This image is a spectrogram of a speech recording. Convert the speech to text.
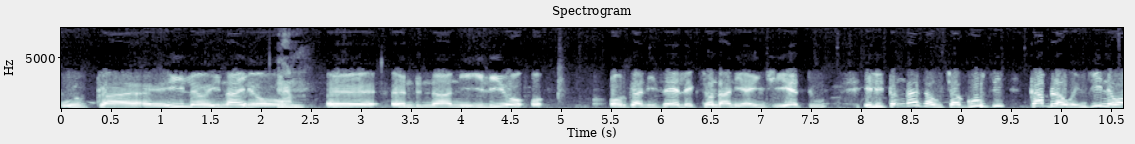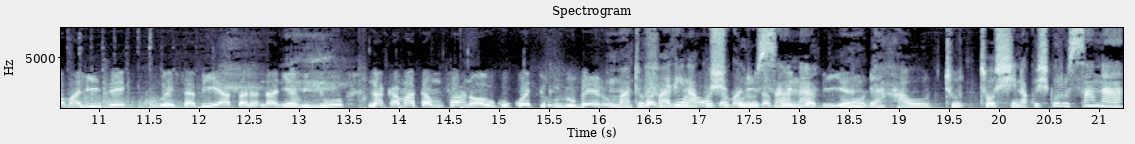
uka ile inayo eh, nani iliyo organize election ndani ya nchi yetu ilitangaza uchaguzi kabla wengine wamalize kuhesabia hata ndani ya vituo mm. na kamata mfano wa huku kwetu Lubero. Matofali, nakushukuru sana, muda haututoshi. Na kushukuru sana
